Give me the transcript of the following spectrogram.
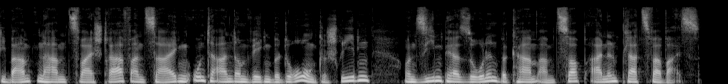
Die Beamten haben zwei Strafanzeigen unter anderem wegen Bedrohung geschrieben und sieben Personen bekamen am Zopp einen Platzverweis.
